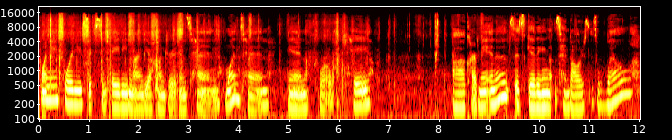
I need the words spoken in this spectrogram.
20, 40, 60, 80, 90, 110, 110 in 401k. Uh, card maintenance is getting $10 as well. I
